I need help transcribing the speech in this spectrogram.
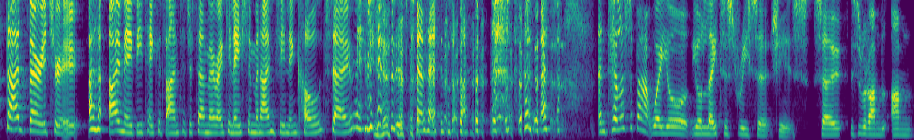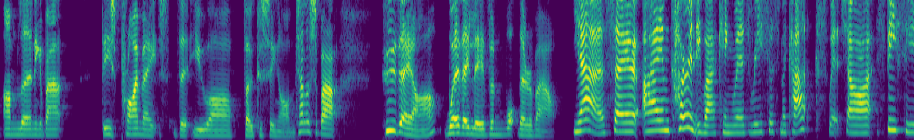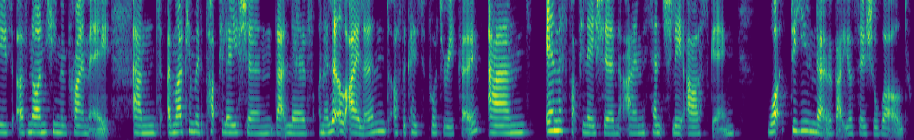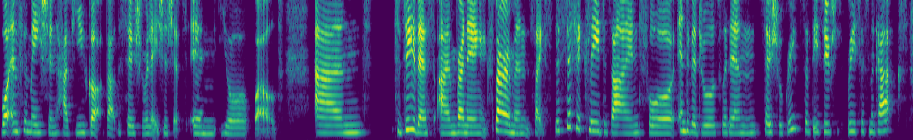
That's very true. I maybe take advantage of thermoregulation when I'm feeling cold, so maybe yeah. it still is. and tell us about where your your latest research is. So this is what I'm I'm I'm learning about these primates that you are focusing on. Tell us about who they are, where they live, and what they're about. Yeah, so I am currently working with rhesus macaques, which are species of non-human primate, and I'm working with a population that live on a little island off the coast of Puerto Rico. And in this population, I'm essentially asking, what do you know about your social world? What information have you got about the social relationships in your world? And to do this, I'm running experiments like specifically designed for individuals within social groups of these rhesus macaques.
